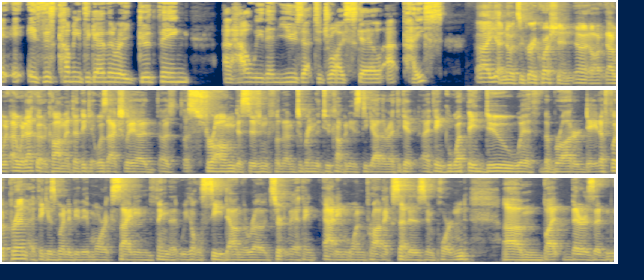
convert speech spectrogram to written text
is this coming together a good thing? and how we then use that to drive scale at pace? Uh, yeah, no, it's a great question. Uh, I would I would echo the comment. I think it was actually a, a, a, strong decision for them to bring the two companies together. I think it. I think what they do with the broader data footprint, I think, is going to be the more exciting thing that we'll see down the road. Certainly, I think adding one product set is important, um, but there's an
